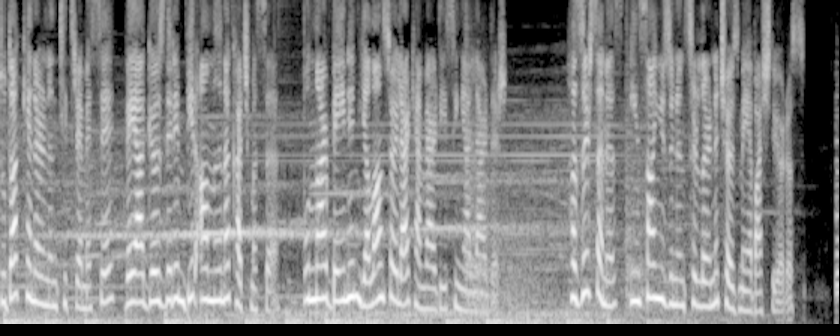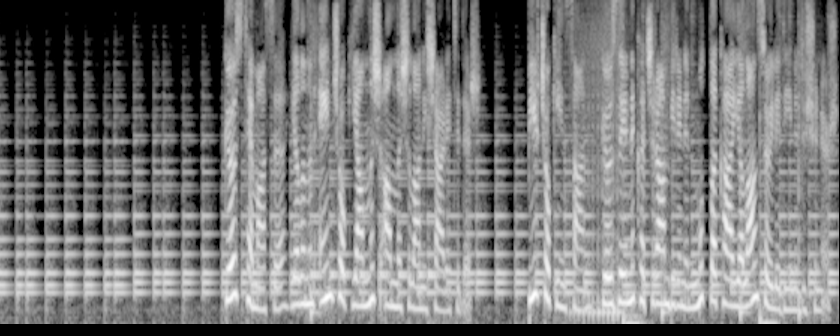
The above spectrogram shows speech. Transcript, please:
dudak kenarının titremesi veya gözlerin bir anlığına kaçması, bunlar beynin yalan söylerken verdiği sinyallerdir. Hazırsanız, insan yüzünün sırlarını çözmeye başlıyoruz. Göz teması, yalanın en çok yanlış anlaşılan işaretidir. Birçok insan, gözlerini kaçıran birinin mutlaka yalan söylediğini düşünür.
